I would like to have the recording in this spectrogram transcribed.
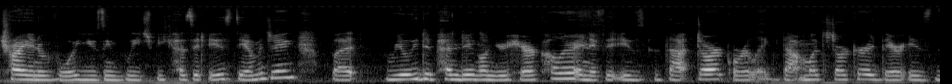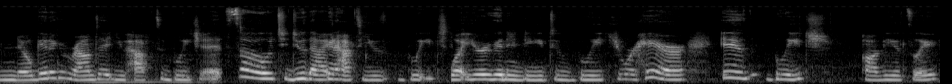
try and avoid using bleach because it is damaging but really depending on your hair color and if it is that dark or like that much darker there is no getting around it. You have to bleach it. So to do that you're gonna have to use bleach. What you're gonna need to bleach your hair is bleach obviously.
